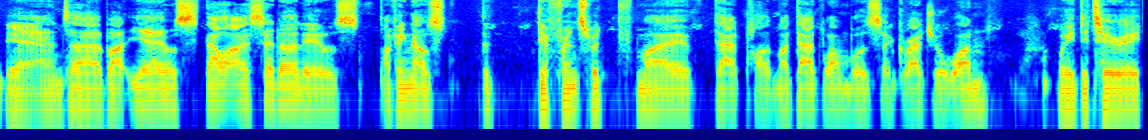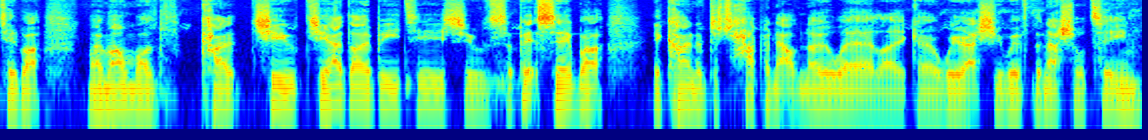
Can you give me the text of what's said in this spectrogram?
yeah, and uh, but yeah it was that what I said earlier it was I think that was the difference with my dad part. My dad one was a gradual one he deteriorated but my mum was kind she she had diabetes she was a bit sick but it kind of just happened out of nowhere like uh, we were actually with the national team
